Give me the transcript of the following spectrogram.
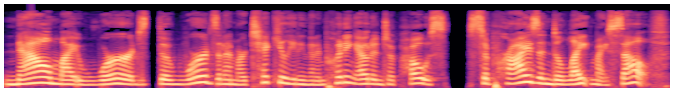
Now, my words, the words that I'm articulating, that I'm putting out into posts, surprise and delight myself.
